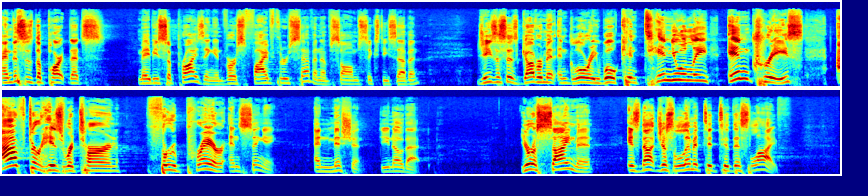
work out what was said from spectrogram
And this is the part that's maybe surprising in verse 5 through 7 of Psalm 67. Jesus' government and glory will continually increase after his return through prayer and singing and mission. Do you know that? Your assignment is not just limited to this life.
